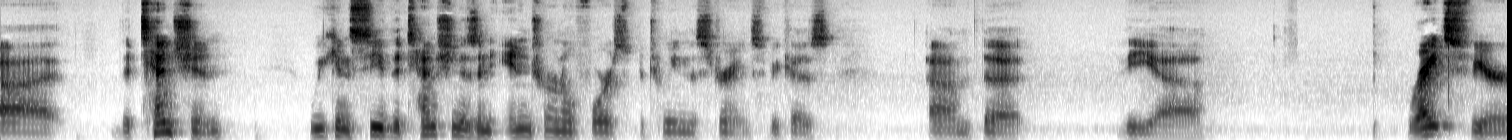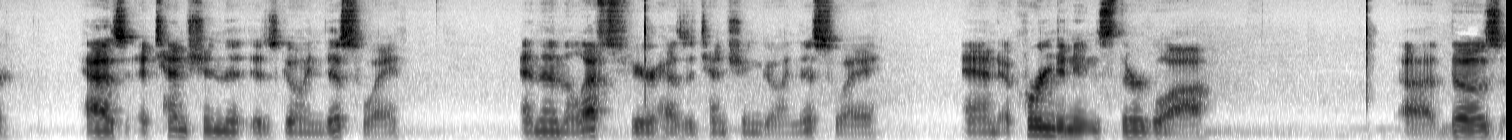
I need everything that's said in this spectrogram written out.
uh, the tension, we can see the tension is an internal force between the strings because um, the the uh, right sphere has a tension that is going this way, and then the left sphere has a tension going this way. And according to Newton's third law, uh, those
